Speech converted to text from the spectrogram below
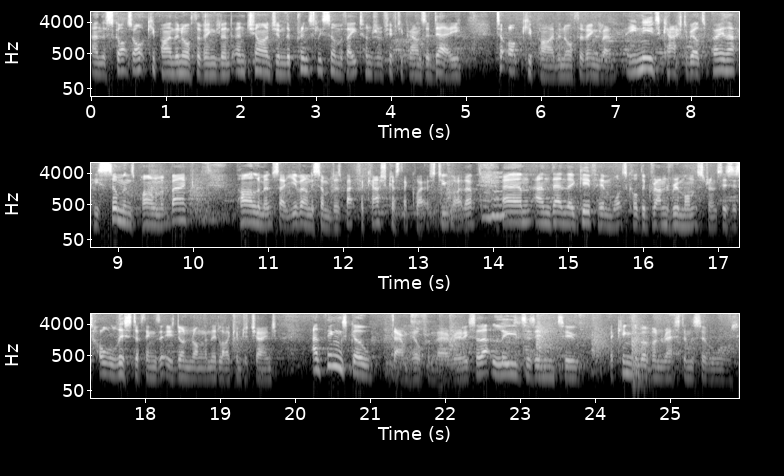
and the Scots occupy the north of England and charge him the princely sum of £850 a day to occupy the north of England. He needs cash to be able to pay that. He summons Parliament back. Parliament say, You've only summoned us back for cash because they're quite astute like that. Um, and then they give him what's called the Grand Remonstrance. It's this whole list of things that he's done wrong and they'd like him to change. And things go downhill from there, really. So that leads us into the Kingdom of Unrest and the Civil Wars.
